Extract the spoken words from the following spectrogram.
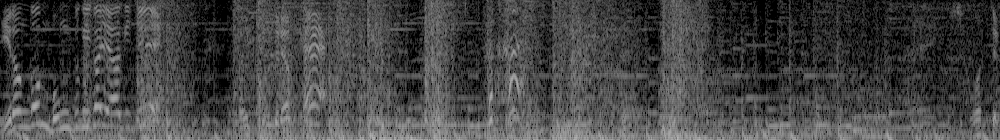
이런 건 몽둥이가 약이지. 결승들여 패. 저것들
